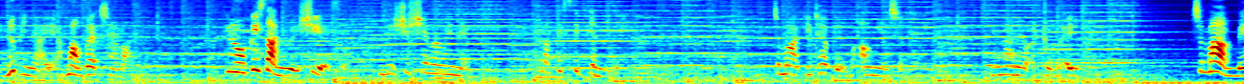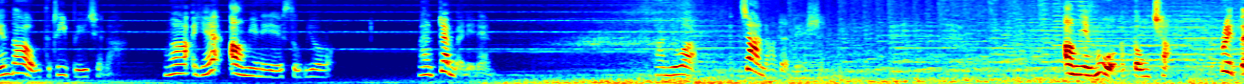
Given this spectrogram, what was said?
အနုပညာရဲ့အမှောင်ဘက်ချမ်းပါနေဒီလိုကိစ္စမျိုးတွေရှိရဆိုဒီရှင်းရှင်းလင်းလင်းနဲ့ကျမသိစိတ်ပြတ်နေတယ်ကျမဒီထက်ပိုမအောင်မြင်ချင်ဘူးမင်းသားနဲ့တော့အတူမအိပ်ဘူး ကျမမင်းသားကိုတတိပေးချင်တာငါအရင်အောင်မြင်နေရဆိုပြီးတော့မန်တက်မယ်နေတယ်ငါမျိုးကအကြနာတတ်တယ်ရှင်အောင်မြင်မှုကိုအသုံးချပြိတ္တ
